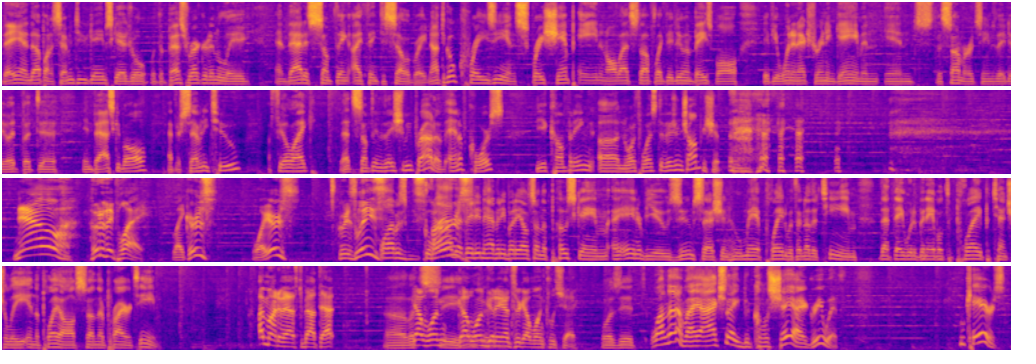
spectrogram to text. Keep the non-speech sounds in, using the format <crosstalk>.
They end up on a 72 game schedule with the best record in the league. And that is something I think to celebrate. Not to go crazy and spray champagne and all that stuff like they do in baseball. If you win an extra inning game in, in the summer, it seems they do it. But uh, in basketball, after 72, I feel like that's something that they should be proud of. And of course, the accompanying uh, Northwest Division Championship. <laughs> Now, who do they play? Lakers? Warriors? Grizzlies? Well, I was glad that they didn't have anybody else on the post game interview Zoom session who may have played with another team that they would have been able to play potentially in the playoffs on their prior team. I might have asked about that. Uh, let's got one see. got one good answer, got one cliche. Was it? Well, no. I actually the cliche I agree with. Who cares?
